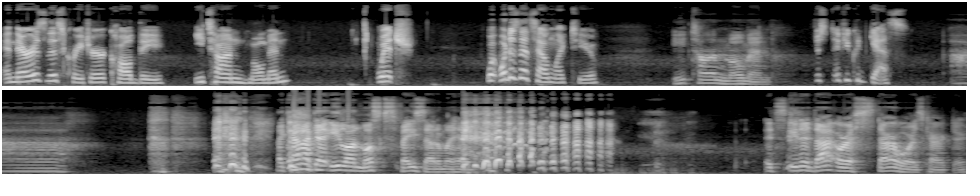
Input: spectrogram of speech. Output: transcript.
and there is this creature called the Ittan Momen, which what what does that sound like to you? Ittan Momen. Just if you could guess. Uh... I cannot get Elon Musk's face out of my head. It's either that or a Star Wars character.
